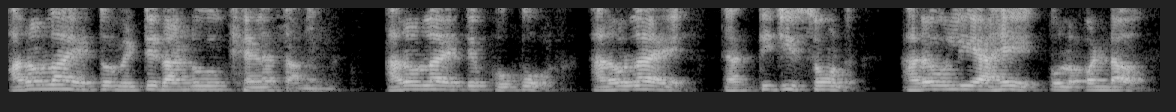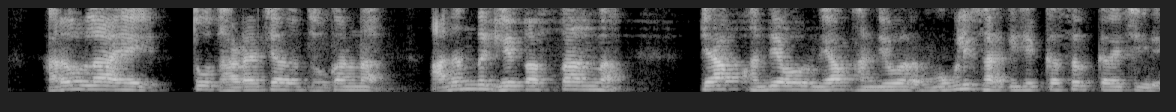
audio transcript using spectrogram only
हरवलाय तो विट्टी दांडू खेळण्याचा आनंद. हरवलाय ते खो खो हरवलाय हत्तीची सोंड. हरवली आहे तो लपंडाव. हरवला आहे तो झाडाच्या झोकांना आनंद घेत असताना त्या फांद्यावरून या फांदीवर मोगली सारखी जी कसरत करायची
